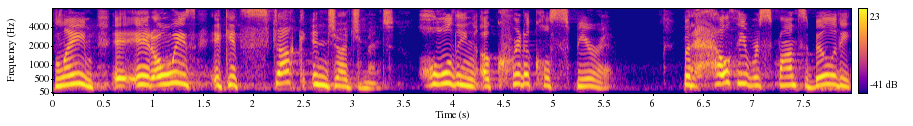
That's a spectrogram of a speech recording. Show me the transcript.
Blame, it, always, it gets stuck in judgment, holding a critical spirit. But healthy responsibility,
